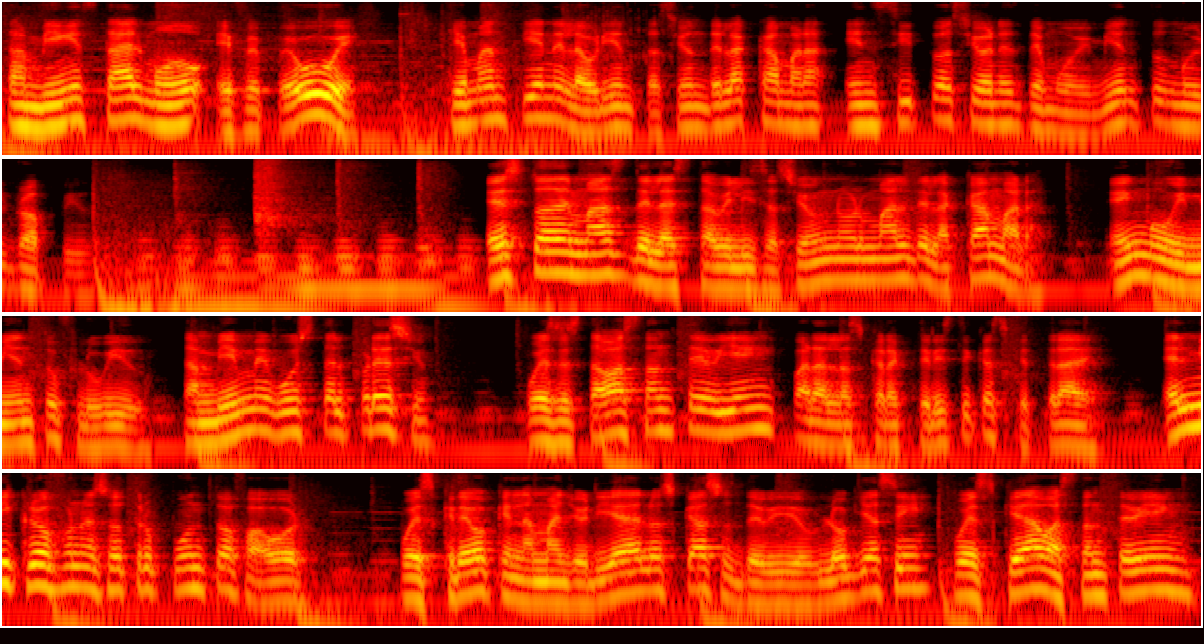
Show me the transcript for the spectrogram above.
También está el modo FPV, que mantiene la orientación de la cámara en situaciones de movimientos muy rápidos. Esto además de la estabilización normal de la cámara en movimiento fluido. También me gusta el precio, pues está bastante bien para las características que trae. El micrófono es otro punto a favor, pues creo que en la mayoría de los casos de videoblog y así, pues queda bastante bien.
